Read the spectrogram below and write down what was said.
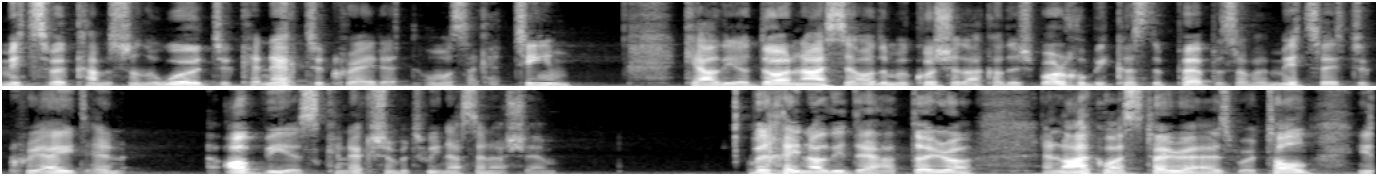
mitzvah comes from the word to connect, to create it, almost like a team. Because the purpose of a mitzvah is to create an obvious connection between us and Hashem. And likewise, Torah, as we're told, the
